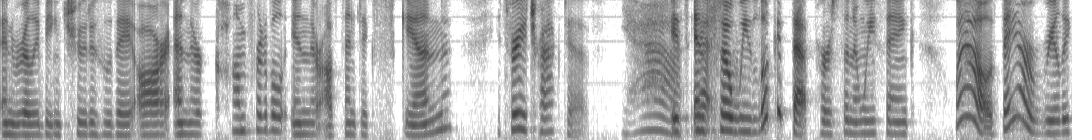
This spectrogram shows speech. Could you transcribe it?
and really being true to who they are, and they're comfortable in their authentic skin, it's very attractive. Yeah. It's and so we look at that person and we think, wow, they are really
